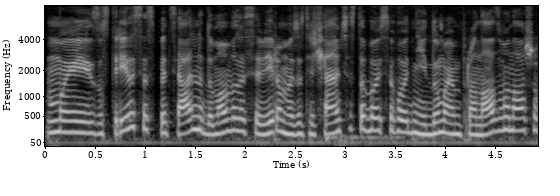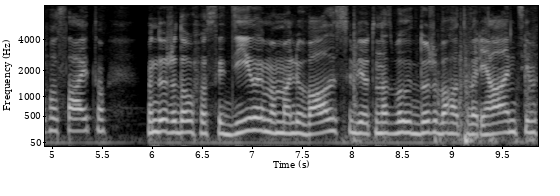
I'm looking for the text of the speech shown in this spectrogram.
Ми зустрілися спеціально, домовилися, Віра, ми зустрічаємося з тобою сьогодні і думаємо про назву нашого сайту. Ми дуже довго сиділи, ми малювали собі. От у нас було дуже багато варіантів.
